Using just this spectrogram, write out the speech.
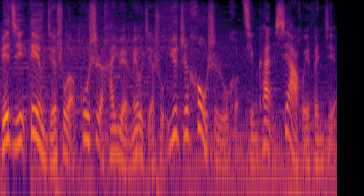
别急，电影结束了，故事还远没有结束。欲知后事如何，请看下回分解。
